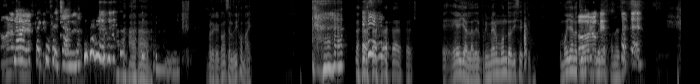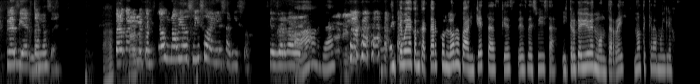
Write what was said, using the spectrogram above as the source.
No van a No, no tener estoy cosechando. Porque como se lo dijo Mike. E- Ella, la del primer mundo, dice que como ella no Todo tiene lo que- con eso. No es cierto, no sé. Ajá. Pero cuando me que- consiga un novio suizo, ahí les aviso. si es verdad. Ah, ya. Ahí te voy a contactar con Lord Banquetas, que es, es de Suiza y creo que vive en Monterrey. No te queda muy lejos,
